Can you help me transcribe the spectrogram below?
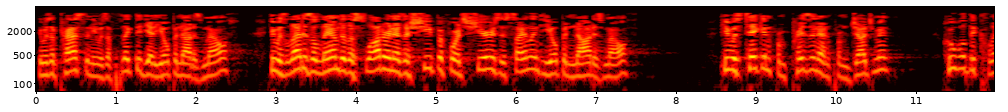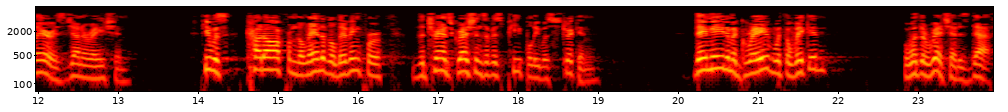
He was oppressed and he was afflicted, yet he opened not his mouth. He was led as a lamb to the slaughter, and as a sheep before its shears is silent, he opened not his mouth. He was taken from prison and from judgment. Who will declare his generation? He was cut off from the land of the living for the transgressions of his people. He was stricken. They made him a grave with the wicked, but with the rich at his death.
